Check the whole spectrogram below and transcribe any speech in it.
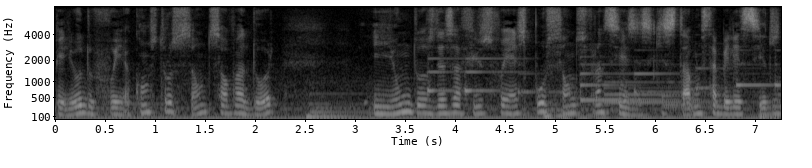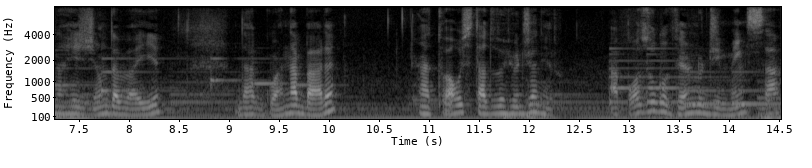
período foi a construção de Salvador e um dos desafios foi a expulsão dos franceses, que estavam estabelecidos na região da Baía da Guanabara, atual estado do Rio de Janeiro. Após o governo de Mensah,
